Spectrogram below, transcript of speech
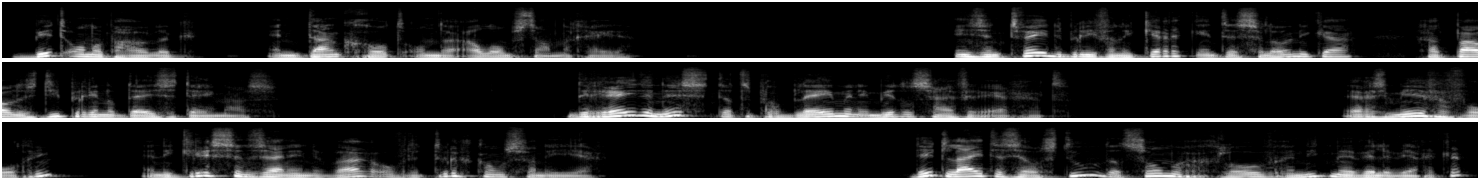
bid onophoudelijk en dank God onder alle omstandigheden. In zijn tweede brief van de kerk in Thessalonica gaat Paulus dieper in op deze thema's. De reden is dat de problemen inmiddels zijn verergerd. Er is meer vervolging en de christenen zijn in de war over de terugkomst van de Heer. Dit leidt er zelfs toe dat sommige gelovigen niet meer willen werken,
